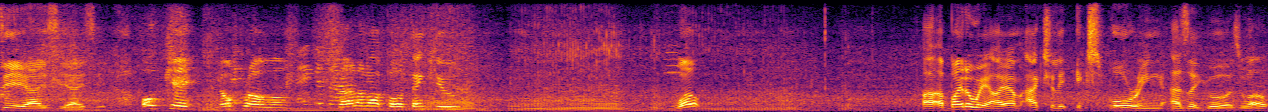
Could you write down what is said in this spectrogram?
see, I see, I see. Okay, no problem. Thank you. Salamat po, thank you. Well, uh, by the way, I am actually exploring as I go as well.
